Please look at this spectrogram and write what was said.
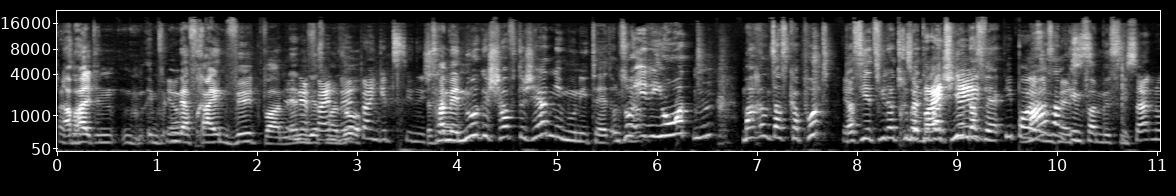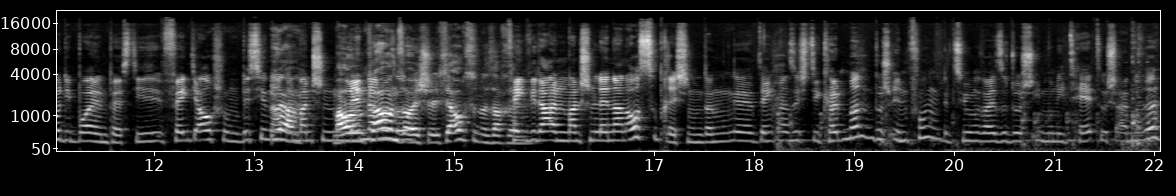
Also, aber halt in, in, in Ja. der freien Wildbahn, in nennen der wir es freien mal so. Wildbahn gibt es die nicht. Das haben wir nur geschafft durch Herdenimmunität. Und so Ja. Idioten machen das kaputt, Ja. dass sie jetzt wieder drüber Beispiel debattieren, dass wir. Masern impfen müssen. Ich sag nur die Beulenpest. Die fängt ja auch schon ein bisschen an Ja, an manchen Maul- und Ländern. und so, Klauenseuche ist ja auch so eine Sache. fängt wieder an, in manchen Ländern auszubrechen. Und dann äh, denkt man sich, die könnte man durch Impfung beziehungsweise durch Immunität durch andere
